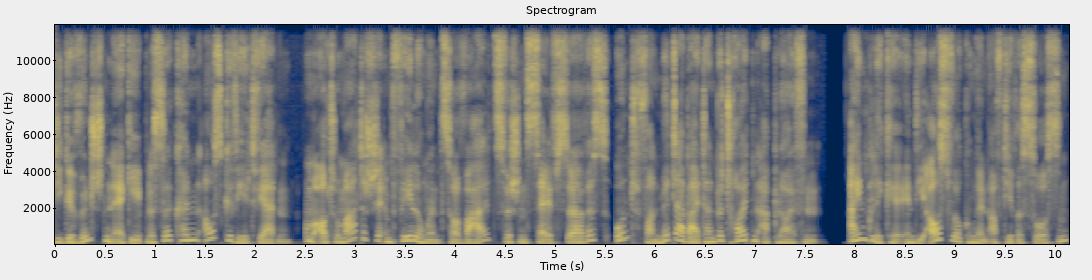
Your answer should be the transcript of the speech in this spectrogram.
Die gewünschten Ergebnisse können ausgewählt werden, um automatische Empfehlungen zur Wahl zwischen Self-Service und von Mitarbeitern betreuten Abläufen, Einblicke in die Auswirkungen auf die Ressourcen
